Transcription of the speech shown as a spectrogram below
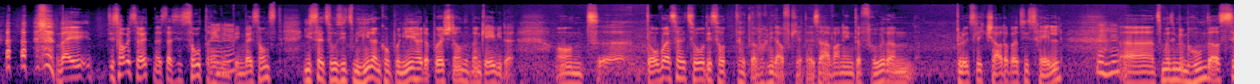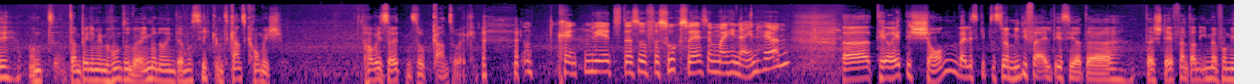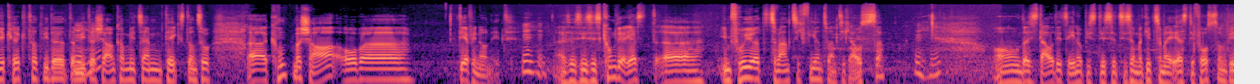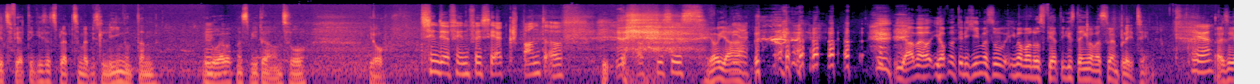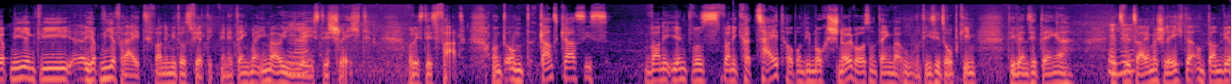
weil das habe ich selten, also dass ich so drinnen bin, weil sonst ist es halt so, sitze mich hin, dann komponiere ich halt ein paar Stunden und dann gehe ich wieder. Und äh, da war es halt so, das hat, hat einfach nicht aufgehört. Also auch wenn ich in der Früh dann plötzlich geschaut habe, jetzt ist hell, äh, jetzt muss ich mit dem Hund aussehen und dann bin ich mit dem Hund und war immer noch in der Musik und ganz komisch. Habe ich selten so ganz arg. Und könnten wir jetzt da so versuchsweise mal hineinhören? Äh, theoretisch schon, weil es gibt so ein MIDI-File, das ja der, der Stefan dann immer von mir gekriegt hat, wieder, damit er schauen kann mit seinem Text und so. Äh, konnte man schauen, aber darf ich noch nicht. Also es, ist, es kommt ja erst äh, im Frühjahr 2024 raus. Und es dauert jetzt eh noch, bis das jetzt ist. Einmal gibt es einmal eine erste Fassung, die jetzt fertig ist. Jetzt bleibt es einmal ein bisschen liegen und dann überarbeitet man es wieder und so. Ja, Sind wir auf jeden Fall sehr gespannt auf, auf dieses Ja, ja. Werk. ja aber ich habe natürlich immer so, immer wenn was fertig ist, denke ich mir, so ein Blödsinn. Ja. Also ich habe nie irgendwie, ich habe nie erfreut, wenn ich mit was fertig bin. Ich denke mir immer, oh je, Nein. ist das schlecht oder ist das fad. Und, und ganz krass ist, wenn ich irgendwas, wenn ich keine Zeit habe und ich mache schnell was und denke mir, uh, die ist jetzt abgeben, die werden sich denken, jetzt wird es auch immer schlechter und dann,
